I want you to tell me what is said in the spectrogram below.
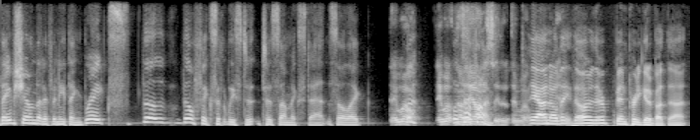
they've shown that if anything breaks, they'll they'll fix it at least to, to some extent. So like, they will. They will. Let's no, they have fun. honestly they will. yeah, no, they they're, they've been pretty good about that.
